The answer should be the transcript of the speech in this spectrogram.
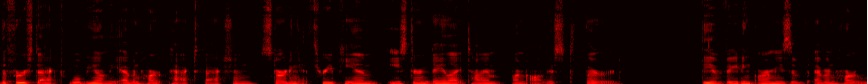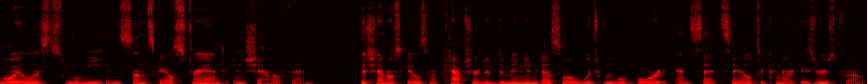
The first act will be on the Ebonheart Pact faction starting at 3 p.m. Eastern Daylight Time on August 3rd. The invading armies of the Ebonheart Loyalists will meet in Sunscale Strand in Shadowfen. The Shadowscales have captured a Dominion vessel which we will board and set sail to Khenarthi's Roost from.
